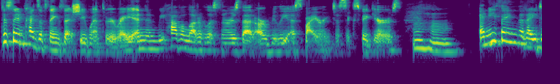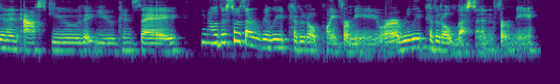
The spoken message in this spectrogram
the same kinds of things that she went through, right? And then we have a lot of listeners that are really aspiring to six figures. Mm-hmm. Anything that I didn't ask you that you can say, you know, this was a really pivotal point for me or a really pivotal lesson for me?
